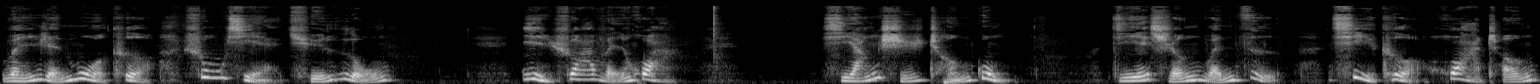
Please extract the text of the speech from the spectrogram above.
文人墨客书写群龙，印刷文化，详实成贡，结绳文字，契刻化成，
